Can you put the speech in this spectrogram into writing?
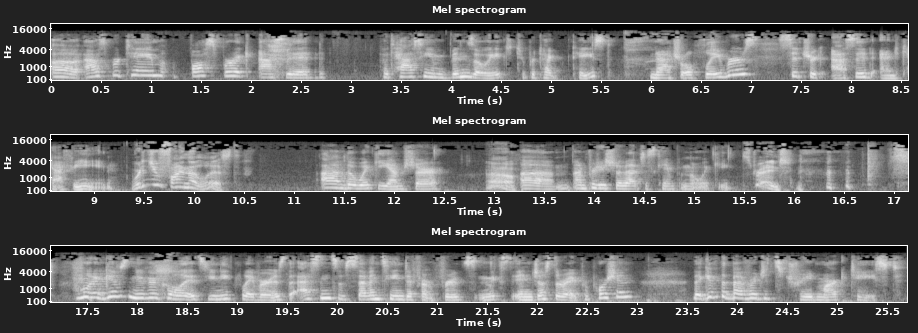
Uh, aspartame, phosphoric acid, potassium benzoate to protect taste, natural flavors, citric acid, and caffeine. Where did you find that list? Um, the wiki, I'm sure. Oh, Um, I'm pretty sure that just came from the wiki. strange. What gives Nuka Cola its unique flavor is the essence of 17 different fruits mixed in just the right proportion that give the beverage its trademark taste.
